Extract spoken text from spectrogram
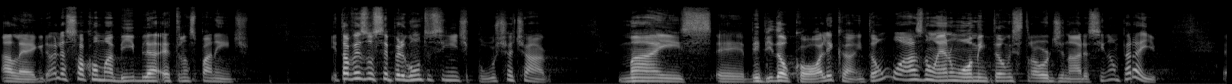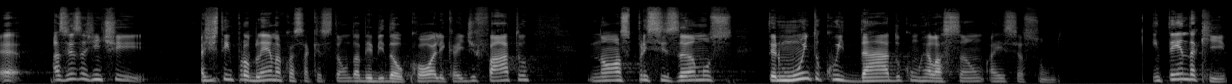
alegre. Olha só como a Bíblia é transparente. E talvez você pergunte o seguinte: puxa, Tiago, mas é, bebida alcoólica? Então Boaz não era um homem tão extraordinário assim? Não, peraí. É, às vezes a gente, a gente tem problema com essa questão da bebida alcoólica e de fato nós precisamos ter muito cuidado com relação a esse assunto. Entenda que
